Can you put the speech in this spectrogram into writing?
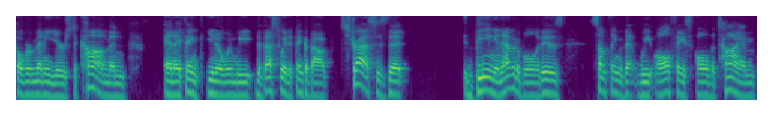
over many years to come. And and i think you know when we the best way to think about stress is that being inevitable it is something that we all face all the time.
